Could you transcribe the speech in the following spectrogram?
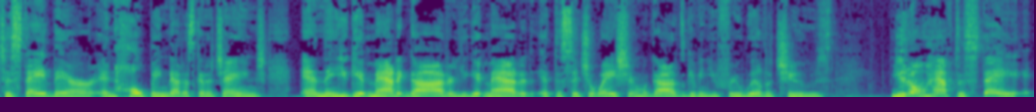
to stay there and hoping that it's going to change and then you get mad at god or you get mad at, at the situation when god's giving you free will to choose you don't have to stay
